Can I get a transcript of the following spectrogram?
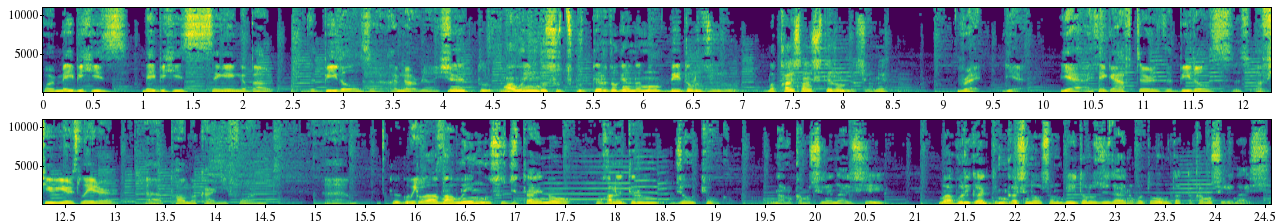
Or maybe he's maybe he's singing about the Beatles. I'm not really え sure. ーっと、まあ、ウィングス作ってる時はね、もうビートルズは解散してるんですよね。Right. Yeah. Yeah. I think after the Beatles, a few years later, uh, Paul McCartney formed. Um, ということは、Wings. まあ、ウィングス自体の置かれてる状況なのかもしれないし、まあ、振り返って昔のそのビートルズ時代のことを歌ったかもしれないし。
